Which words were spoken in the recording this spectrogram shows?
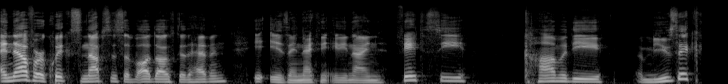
And now for a quick synopsis of All Dogs Go to Heaven. It is a 1989 fantasy comedy music.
